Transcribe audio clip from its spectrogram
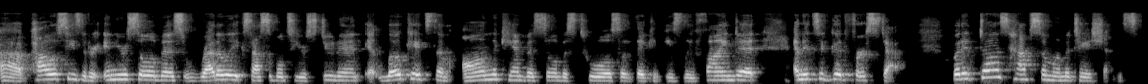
uh, policies that are in your syllabus readily accessible to your student. It locates them on the Canvas syllabus tool so that they can easily find it. And it's a good first step. But it does have some limitations.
